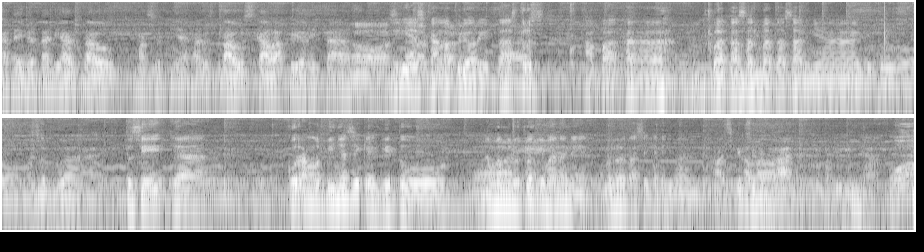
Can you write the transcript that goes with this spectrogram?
kata Idan tadi harus tahu maksudnya harus tahu skala prioritas. oh, iya skala prioritas terus apa eh, batasan-batasannya gitu loh. Maksud gua itu sih ya kurang lebihnya sih kayak gitu. Nah Oh, menurut lo iya, gimana nih? Menurut Asik ini gimana Asik Kalau- sudah banyak rumah dunia. Wah,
